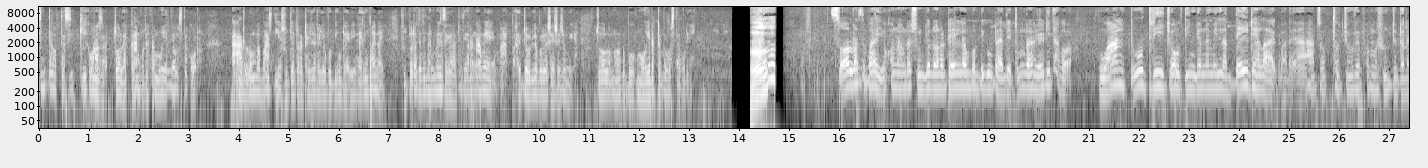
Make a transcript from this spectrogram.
চিন্তা করতেছি কি করা যায়? চল এক কাম করে একটা মইয়ের ব্যবস্থা কর। আর লম্বা বাঁশ দিয়ে সূর্যটা ঠেলে ঠেলে উপর দিয়ে উঠে নাইলে উপায় নাই। সূর্যটা যদি নামে গেছে গা, যদি আর নামে একবারে জড়িলা পড়ে শেষ হয়ে যাবে চল আমরা একটা মইয়ের একটা ব্যবস্থা করি। চল আছে ভাই এখন আমরা সূর্যটা ঠেলে উপর দিকে উঠে দিই। তোমরা রেডি থাকো? ওয়ান টু থ্রি চল তিনজনে মিললে দেই ঠেলা একবারে। আহ যত জোরে পাবো সূর্যটারে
